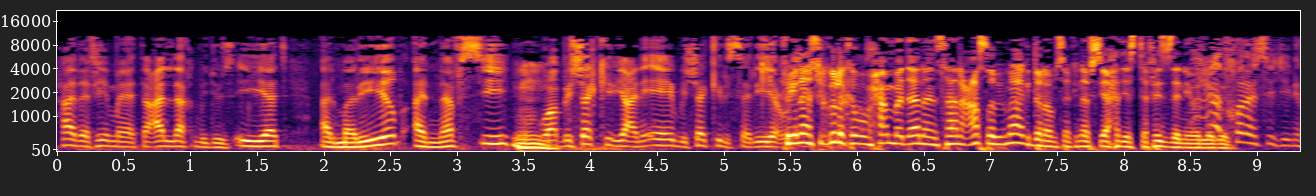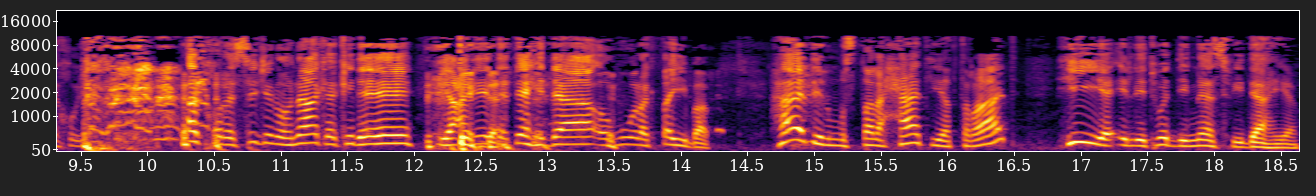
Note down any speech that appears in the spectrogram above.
هذا فيما يتعلق بجزئية المريض النفسي مم. وبشكل يعني إيه بشكل سريع. في ناس يقول لك أبو محمد أنا إنسان عصبي ما أقدر أمسك نفسي أحد يستفزني ولا أدخل السجن يا أخوي. أدخل السجن وهناك كده إيه يعني تهدى أمورك طيبة. هذه المصطلحات يا طراد هي اللي تودي الناس في داهية.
